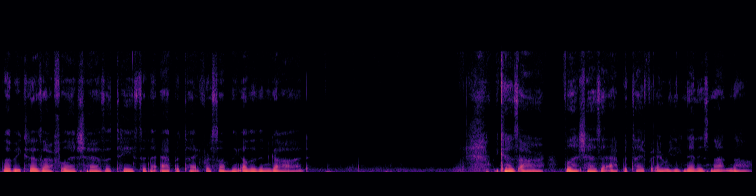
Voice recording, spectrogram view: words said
But because our flesh has a taste and an appetite for something other than God, because our flesh has an appetite for everything that is not God.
